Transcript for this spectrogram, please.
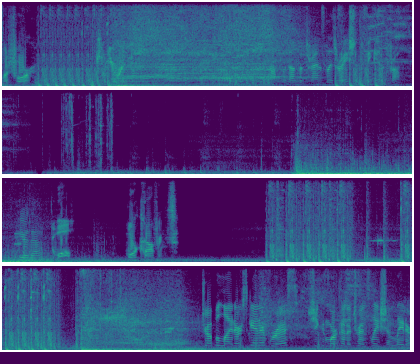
What for? Can you read? Not without the transliteration to begin from. Hear that? The wall. More carvings. Drop a LiDAR scanner for us. She can work on a translation later.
